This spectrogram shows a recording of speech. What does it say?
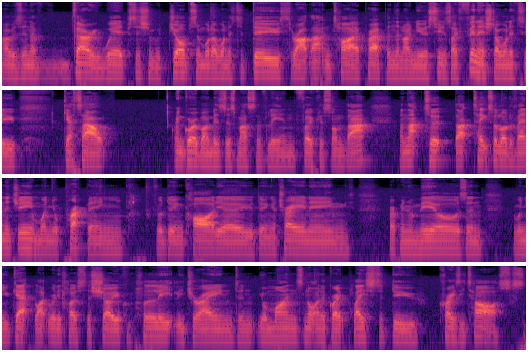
I was in a very weird position with jobs and what I wanted to do throughout that entire prep. And then I knew as soon as I finished I wanted to get out and grow my business massively and focus on that. And that took that takes a lot of energy. And when you're prepping if you're doing cardio you're doing a training prepping the meals and when you get like really close to the show you're completely drained and your mind's not in a great place to do crazy tasks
